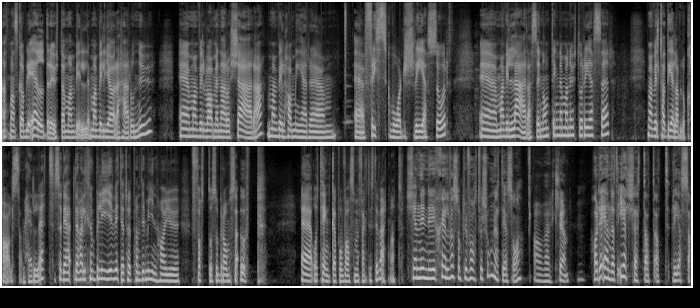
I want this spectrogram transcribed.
att man ska bli äldre, utan man vill, man vill göra här och nu. Man vill vara med nära och kära. Man vill ha mer friskvårdsresor. Man vill lära sig någonting när man är ute och reser. Man vill ta del av lokalsamhället. Så det, det har liksom blivit, jag tror att pandemin har ju fått oss att bromsa upp Eh, och tänka på vad som faktiskt är värt något. Känner ni er själva som privatpersoner att det är så? Ja, verkligen. Har det ändrat ert sätt att, att resa?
